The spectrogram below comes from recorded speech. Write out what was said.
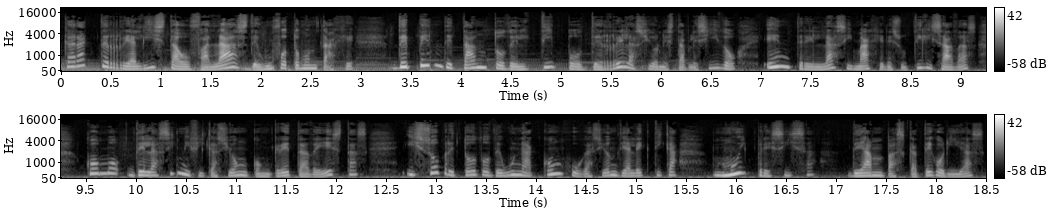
Carácter realista o falaz de un fotomontaje depende tanto del tipo de relación establecido entre las imágenes utilizadas como de la significación concreta de estas y sobre todo de una conjugación dialéctica muy precisa de ambas categorías,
